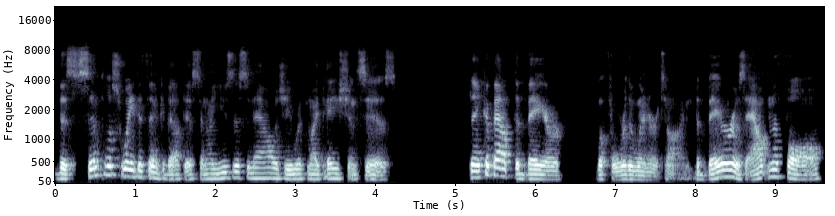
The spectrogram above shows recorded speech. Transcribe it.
the simplest way to think about this, and I use this analogy with my patients, is think about the bear before the winter time. The bear is out in the fall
